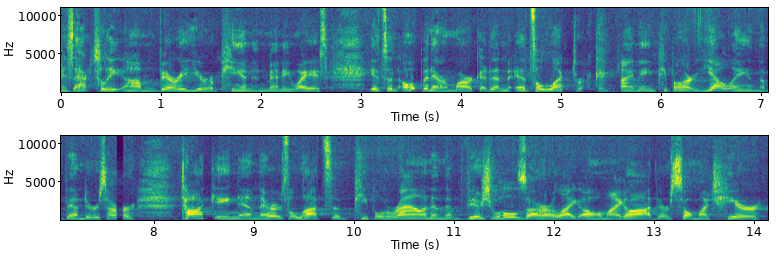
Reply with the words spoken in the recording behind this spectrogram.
is actually um, very European in many ways. It's an open air market and it's electric. I mean, people are yelling and the vendors are talking and there's lots of people around and the visuals are like, oh my God, there's so much here.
